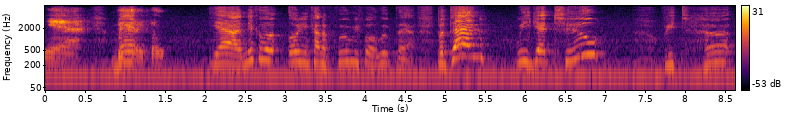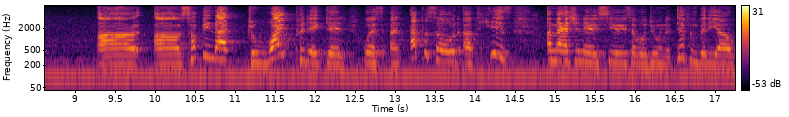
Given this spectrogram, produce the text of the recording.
Yeah. Man- Yeah, Nickelodeon kind of threw me for a loop there. But then we get to return. Uh, uh, something that Dwight predicted was an episode of his imaginary series that we'll do in a different video.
